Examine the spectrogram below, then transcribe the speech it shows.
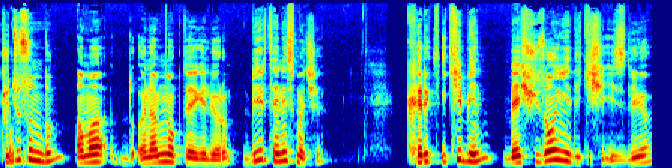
Kötü sundum ama önemli noktaya geliyorum. Bir tenis maçı 42.517 kişi izliyor.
